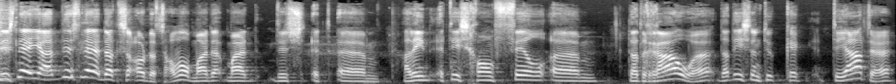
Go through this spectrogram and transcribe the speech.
dus nee, ja, dus nee, dat, is- oh, dat zal wel. Maar, dat, maar dus het, ehm, alleen het is gewoon veel, ehm, dat rouwen, dat is natuurlijk, kijk, theater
